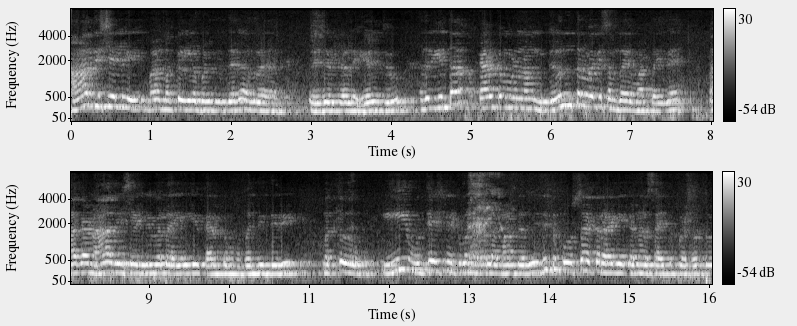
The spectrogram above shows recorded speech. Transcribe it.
ಆ, ದಿಶೆಯಲ್ಲಿ ಭಾಳ ಮಕ್ಕಳೆಲ್ಲ ಬೆಳೆದಿದ್ದಾರೆ ಅದರ ರಿಸಲ್ಟ್ ಎಲ್ಲ ಹೇಳಿದ್ರು. ಅಂದರೆ ಇಂಥ ಕಾರ್ಯಕ್ರಮಗಳು ನಾವು ನಿರಂತರವಾಗಿ ಸಮುದಾಯ ಮಾಡ್ತಾ ಇದೆ. ಆ ಕಾರಣ ಆ ದಿಶೆಯಲ್ಲಿ ನೀವೆಲ್ಲ ಈ ಕಾರ್ಯಕ್ರಮಕ್ಕೆ ಬಂದಿದ್ದೀರಿ. ಮತ್ತು ಈ ಉದ್ದೇಶ ಇಟ್ಕೊಂಡು ನಾವೆಲ್ಲ ಮಾಡ್ತಾ ಇದ್ವಿ ಇದಕ್ಕೆ ಪ್ರೋತ್ಸಾಹಕರಾಗಿ ಕನ್ನಡ ಸಾಹಿತ್ಯ ಪರಿಷತ್ತು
